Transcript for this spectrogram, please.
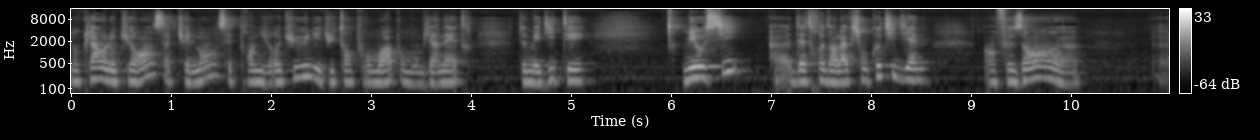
Donc là, en l'occurrence, actuellement, c'est de prendre du recul et du temps pour moi, pour mon bien-être, de méditer, mais aussi euh, d'être dans l'action quotidienne en faisant euh, euh,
